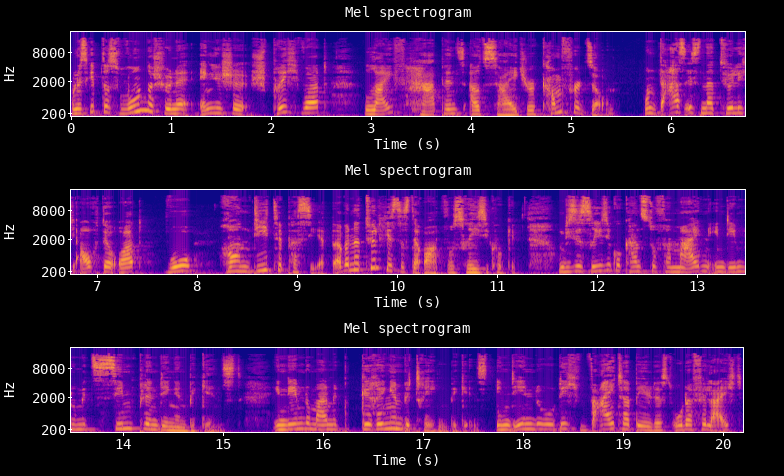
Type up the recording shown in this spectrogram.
Und es gibt das wunderschöne englische Sprichwort Life happens outside your comfort zone. Und das ist natürlich auch der Ort, wo Rendite passiert. Aber natürlich ist das der Ort, wo es Risiko gibt. Und dieses Risiko kannst du vermeiden, indem du mit simplen Dingen beginnst, indem du mal mit geringen Beträgen beginnst, indem du dich weiterbildest oder vielleicht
